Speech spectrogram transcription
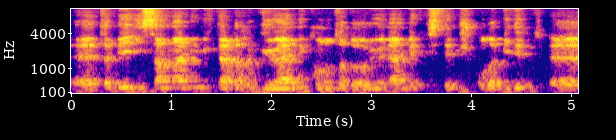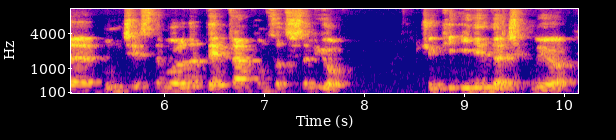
Ee, tabii insanlar bir miktar daha güvenli konuta doğru yönelmek istemiş olabilir. Ee, bunun içerisinde bu arada deprem konut satışları yok. Çünkü ilini de açıklıyor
